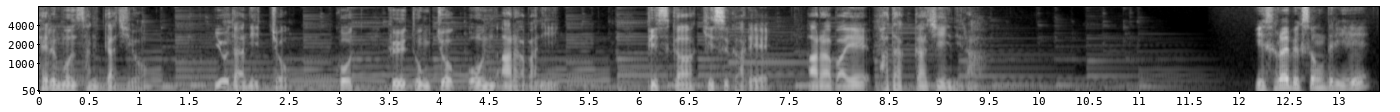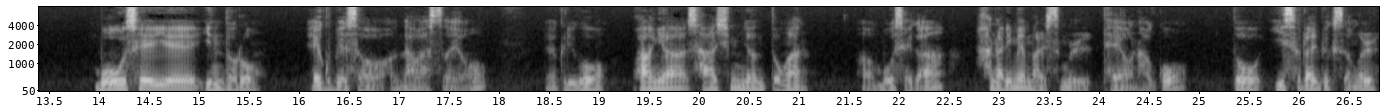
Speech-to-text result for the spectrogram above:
헤르몬 산까지요. 요단 이쪽 곧 그 동쪽 온 아라바니 비스가 기스갈의 아라바의 바닥까지이니라 이스라엘 백성들이 모세의 인도로 애굽에서 나왔어요. 그리고 광야 40년 동안 어, 모세가 하나님의 말씀을 대언하고 또 이스라엘 백성을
